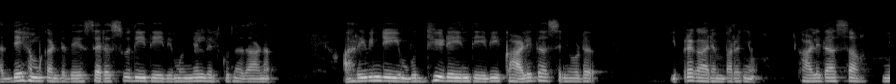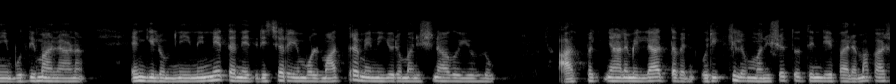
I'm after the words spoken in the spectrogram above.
അദ്ദേഹം കണ്ടത് സരസ്വതി ദേവി മുന്നിൽ നിൽക്കുന്നതാണ്. അറിവിന്റെയും ബുദ്ധിയുടെയും ദേവി കാളിദാസനോട് ഇപ്രകാരം പറഞ്ഞു കാളിദാസ നീ ബുദ്ധിമാനാണ്. എങ്കിലും നീ നിന്നെ തന്നെ തിരിച്ചറിയുമ്പോൾ മാത്രമേ നീ ഒരു മനുഷ്യനാകുകയുള്ളൂ. ആത്മജ്ഞാനമില്ലാത്തവൻ ഒരിക്കലും മനുഷ്യത്വത്തിന്റെ പരമകാശ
